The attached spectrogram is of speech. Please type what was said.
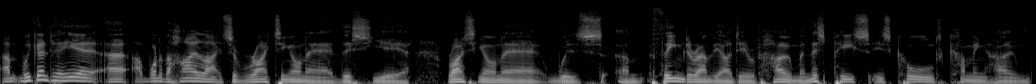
Um, we're going to hear uh, one of the highlights of writing on air this year. Writing on air was um, themed around the idea of home, and this piece is called "Coming Home."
